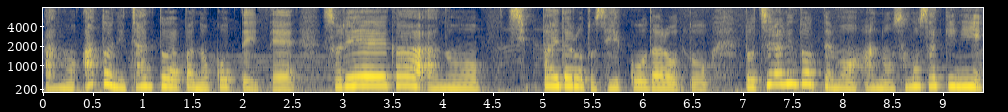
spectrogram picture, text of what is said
あの後にちゃんとやっぱ残っていてそれがあの失敗だろうと成功だろうとどちらにとってもあのその先に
